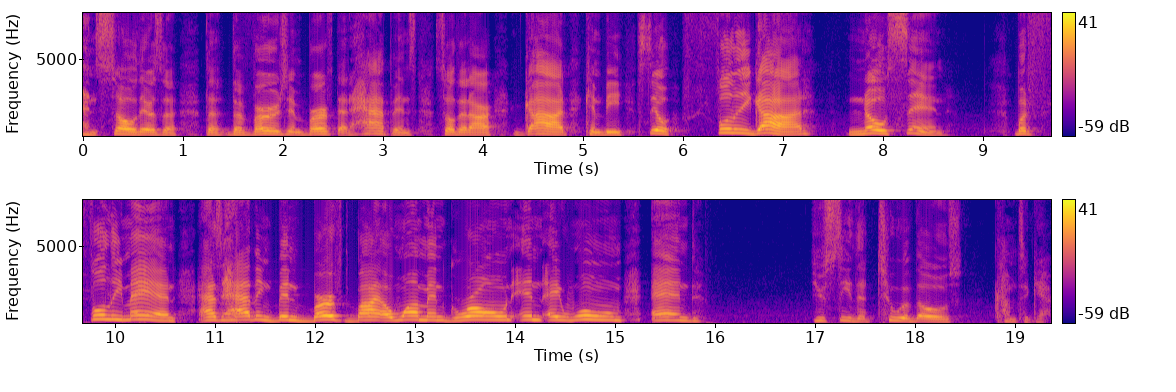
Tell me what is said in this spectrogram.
And so there's a the, the virgin birth that happens so that our God can be still fully God, no sin, but fully man as having been birthed by a woman grown in a womb. And you see the two of those come together.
